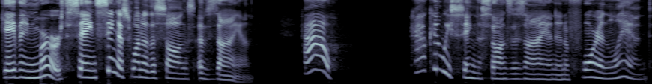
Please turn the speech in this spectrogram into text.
giving mirth, saying, Sing us one of the songs of Zion. How? How can we sing the songs of Zion in a foreign land?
